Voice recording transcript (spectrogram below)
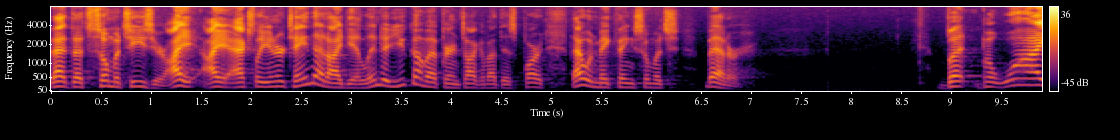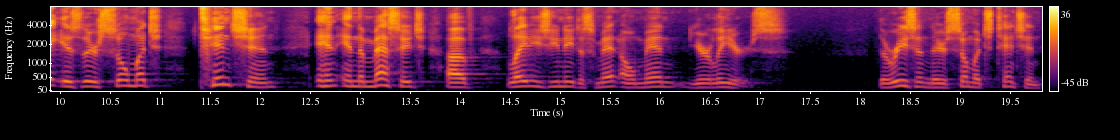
That, that's so much easier. I, I actually entertained that idea. Linda, you come up here and talk about this part. That would make things so much better. But, but why is there so much tension in, in the message of ladies, you need to submit. Oh, men, you're leaders. The reason there's so much tension,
